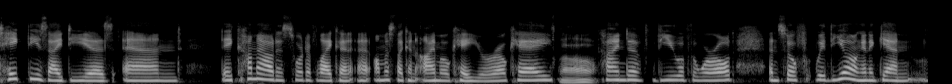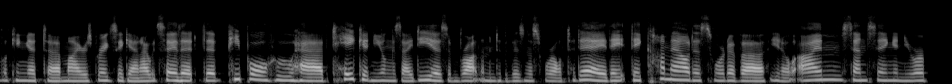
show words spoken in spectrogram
take these ideas and they come out as sort of like an almost like an I'm okay, you're okay oh. kind of view of the world. And so for, with Jung, and again looking at uh, Myers Briggs again, I would say that the people who have taken Jung's ideas and brought them into the business world today, they they come out as sort of a you know I'm sensing and you're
